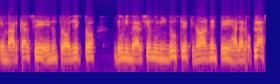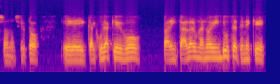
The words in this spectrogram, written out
embarcarse en un proyecto de una inversión de una industria que normalmente es a largo plazo, ¿no es cierto? Eh, calcula que vos para instalar una nueva industria tenés que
